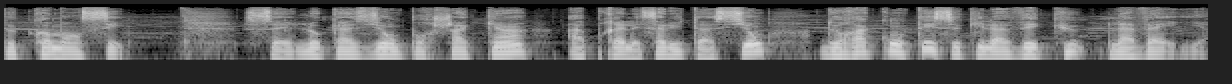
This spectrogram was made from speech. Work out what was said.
peut commencer. C'est l'occasion pour chacun, après les salutations, de raconter ce qu'il a vécu la veille.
